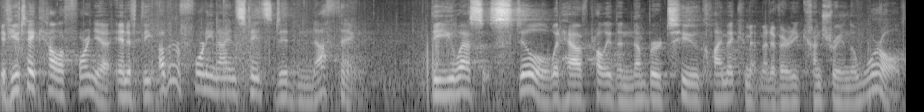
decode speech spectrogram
If you take California, and if the other 49 states did nothing, the US still would have probably the number two climate commitment of every country in the world.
